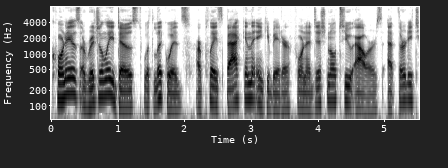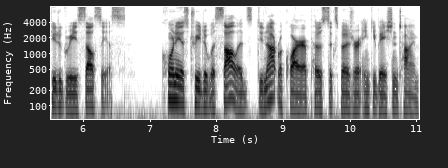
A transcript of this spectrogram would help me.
Corneas originally dosed with liquids are placed back in the incubator for an additional 2 hours at 32 degrees Celsius. Corneas treated with solids do not require a post-exposure incubation time.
